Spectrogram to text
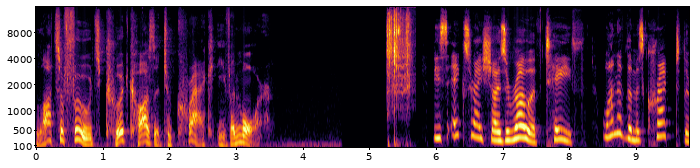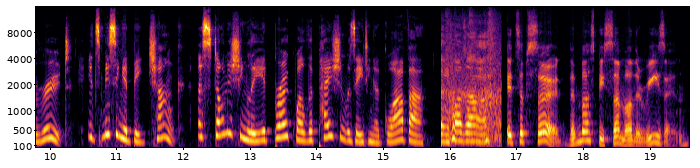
lots of foods could cause it to crack even more. This x ray shows a row of teeth. One of them has cracked the root. It's missing a big chunk. Astonishingly, it broke while the patient was eating a guava. It's absurd. There must be some other reason.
